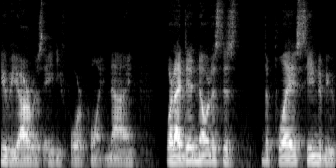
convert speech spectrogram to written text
QBR was eighty four point nine. What I did notice is the plays seemed to be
